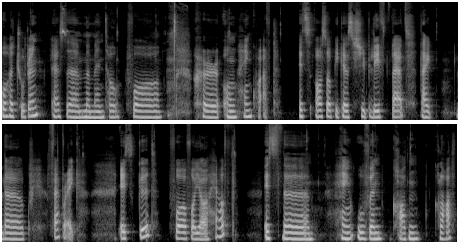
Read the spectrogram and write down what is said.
for her children as a memento for her own handcraft. It's also because she believes that like the fabric is good for for your health. It's the hand woven cotton cloth.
